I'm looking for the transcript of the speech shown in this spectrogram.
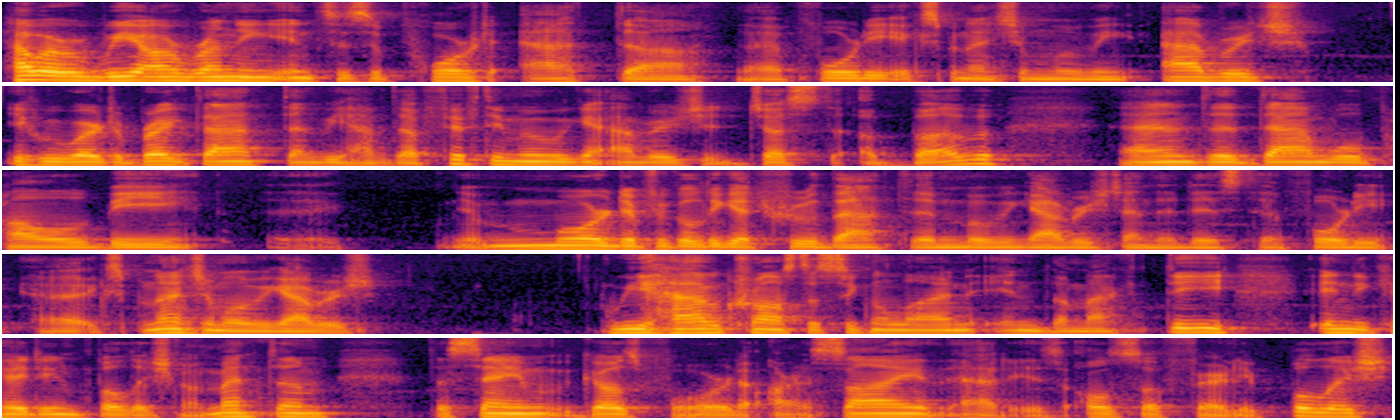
However, we are running into support at the uh, 40 exponential moving average. If we were to break that, then we have the 50 moving average just above, and uh, that will probably be uh, more difficult to get through that uh, moving average than it is the 40 uh, exponential moving average. We have crossed the signal line in the MACD, indicating bullish momentum. The same goes for the RSI, that is also fairly bullish,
